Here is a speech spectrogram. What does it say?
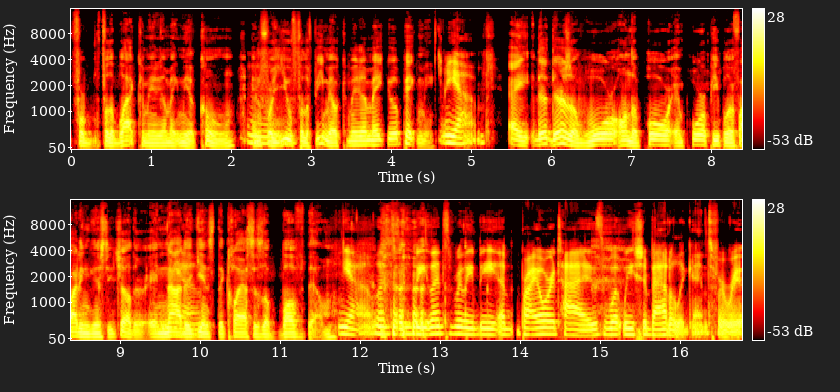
for for the black community, it'll make me a coon, and for Mm-hmm. you, for the female community, it'll make you a pick me. Yeah. Hey, there, there's a war on the poor, and poor people are fighting against each other, and not Yeah. against the classes above them. Yeah. Let's be, let's really be, uh, prioritize what we should battle against for real.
